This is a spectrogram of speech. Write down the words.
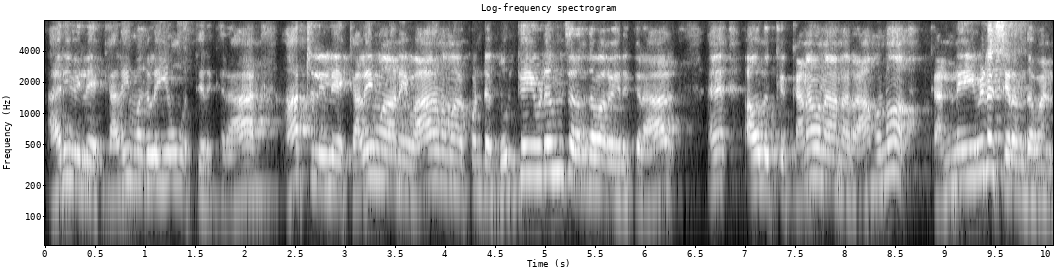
அறிவிலே கலைமகளையும் ஒத்திருக்கிறார் ஆற்றலிலே கலைமானை வாகனமாக கொண்ட துர்க்கையுடன் சிறந்தவாக இருக்கிறார் அவளுக்கு கணவனான ராமனோ கண்ணை விட சிறந்தவன்.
